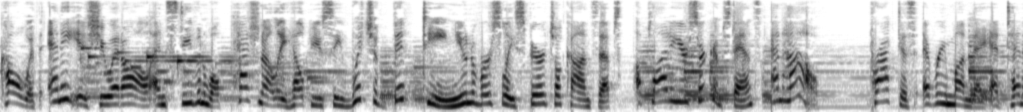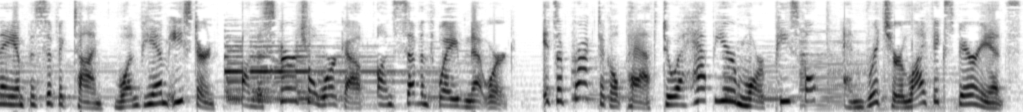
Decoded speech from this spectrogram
Call with any issue at all, and Stephen will passionately help you see which of 15 universally spiritual concepts apply to your circumstance and how. Practice every Monday at 10 a.m. Pacific Time, 1 p.m. Eastern, on the Spiritual Workout on Seventh Wave Network. It's a practical path to a happier, more peaceful, and richer life experience.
